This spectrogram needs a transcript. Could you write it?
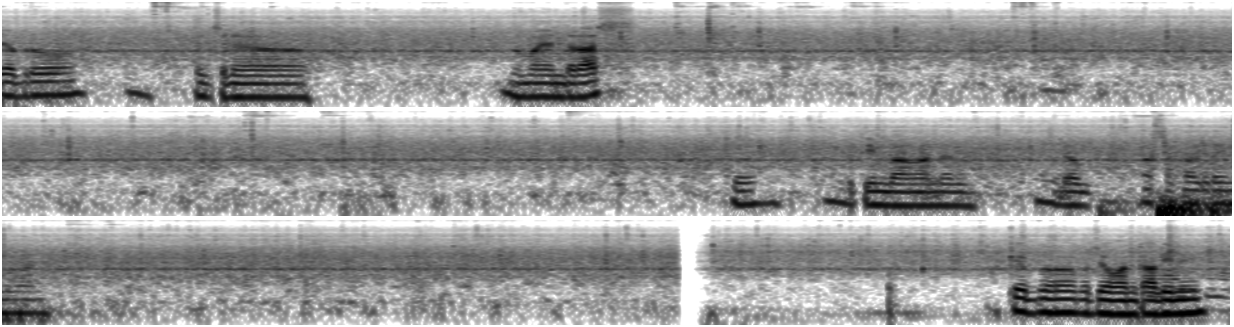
dia bro. Hujannya lumayan deras. Tuh pertimbangan dan udah rasa kali timbangan oke bro perjuangan kali ini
